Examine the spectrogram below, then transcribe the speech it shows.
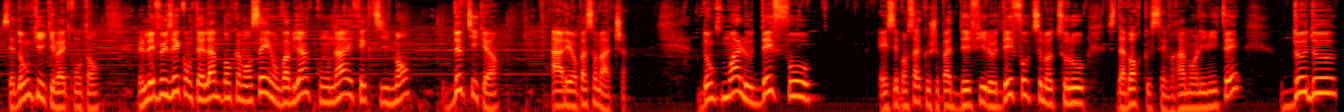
c'est Donkey qui va être content. Les fusées comptent lames pour commencer et on voit bien qu'on a effectivement deux petits cœurs. Allez, on passe au match. Donc moi, le défaut, et c'est pour ça que je fais pas de défi, le défaut de ce mode solo, c'est d'abord que c'est vraiment limité. De deux,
